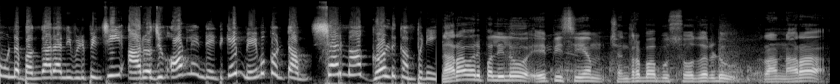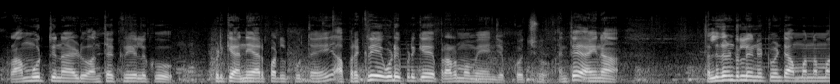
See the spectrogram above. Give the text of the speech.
ఇంట్లో ఉన్న బంగారాన్ని విడిపించి ఆ రోజు ఆన్లైన్ రేటుకే మేము కొంటాం. Sharma gold company. నారావారిపల్లిలో ఏపీ సీఎం చంద్రబాబు సోదరుడు రా నారా రామ్మూర్తి నాయుడు అంత్యక్రియలకు ఇప్పటికే అన్ని ఏర్పాట్లు పూర్తయ్యాయి. ఆ ప్రక్రియ కూడా ఇప్పటికే ప్రారంభమయ్యాయని చెప్పుకోవచ్చు. అంటే ఆయన తల్లిదండ్రులైనటువంటి అమ్మన్నమ్మ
